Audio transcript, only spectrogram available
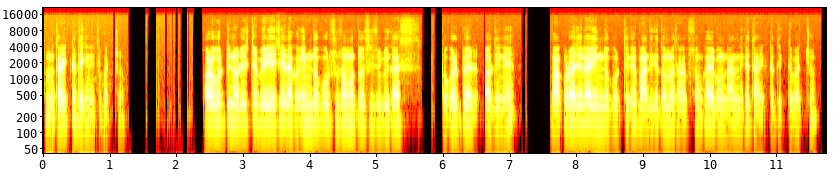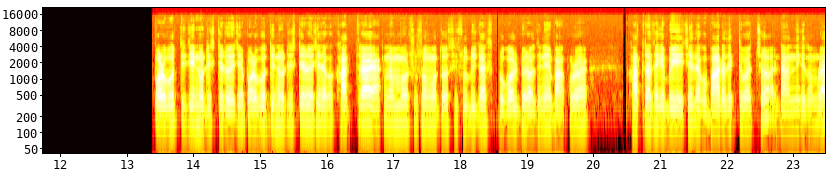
তোমরা তারিখটা দেখে নিতে পারছ। পরবর্তী নোটিশটা বেরিয়েছে, দেখো, ইন্দোপুর সুসংগত শিশু বিকাশ প্রকল্পের অধীনে বাঁকুড়া জেলার ইন্দোপুর থেকে বাঁদিকে তোমরা সার্ক সংখ্যা এবং ডান দিকে তারিখটা দেখতে পাচ্ছ। পরবর্তী যে নোটিশটা রয়েছে, পরবর্তী নোটিশটা রয়েছে দেখো খাতরা এক নম্বর সুসংগত শিশু বিকাশ প্রকল্পের অধীনে বাঁকুড়া খাতরা থেকে বেরিয়েছে। দেখো বাঁটা দেখতে পাচ্ছ ডান দিকে তোমরা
